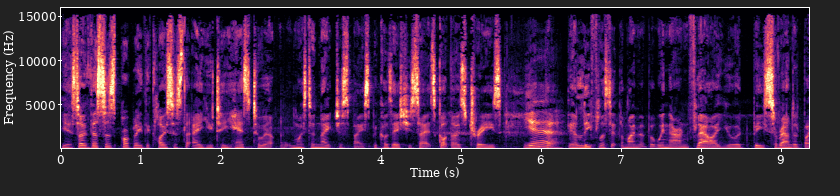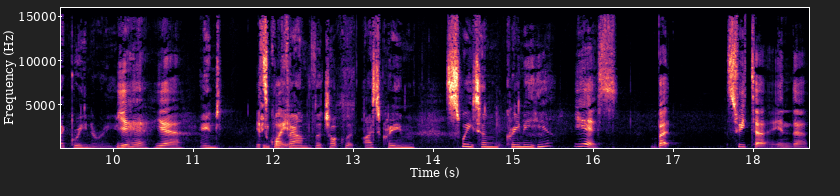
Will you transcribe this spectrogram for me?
Yeah, so this is probably the closest that AUT has to a, almost a nature space because, as you say, it's got those trees. Yeah. They're leafless at the moment, but when they're in flower, you would be surrounded by greenery. Yeah, yeah. And It's people quiet. found the chocolate ice cream sweet and creamy here. Yes, but sweeter in the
